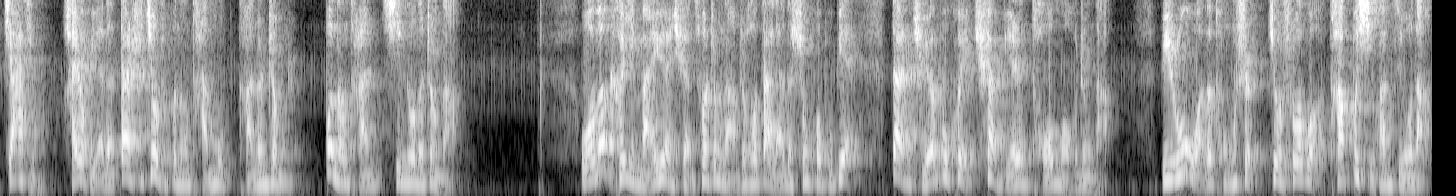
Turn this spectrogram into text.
家庭，还有别的，但是就是不能谈目谈论政治，不能谈心中的政党。我们可以埋怨选错政党之后带来的生活不便，但绝不会劝别人投某个政党。比如我的同事就说过，他不喜欢自由党，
